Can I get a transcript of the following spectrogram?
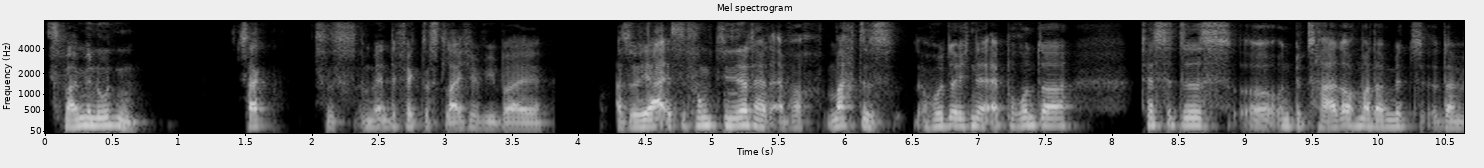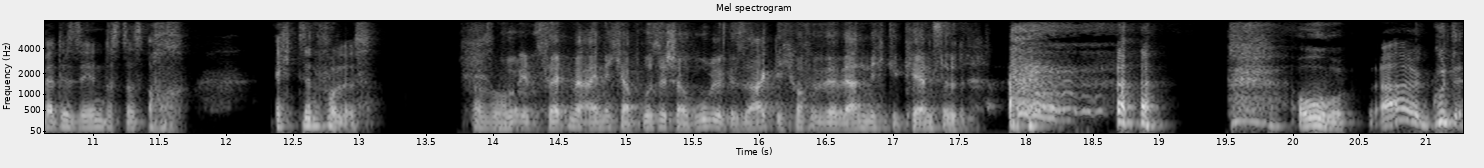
Zwei Minuten. Zack. Das ist im Endeffekt das gleiche wie bei. Also ja, es funktioniert halt einfach. Macht es. Holt euch eine App runter, testet es äh, und bezahlt auch mal damit. Dann werdet ihr sehen, dass das auch echt sinnvoll ist. Also. So, jetzt fällt mir ein, ich habe russischer Rubel gesagt. Ich hoffe, wir werden nicht gecancelt. oh, ja, gut.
